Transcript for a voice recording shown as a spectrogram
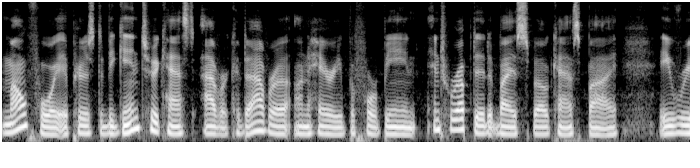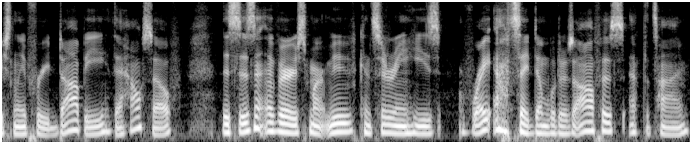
Malfoy appears to begin to cast Abracadabra on Harry before being interrupted by a spell cast by a recently freed Dobby, the house elf. This isn't a very smart move considering he's right outside Dumbledore's office at the time.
